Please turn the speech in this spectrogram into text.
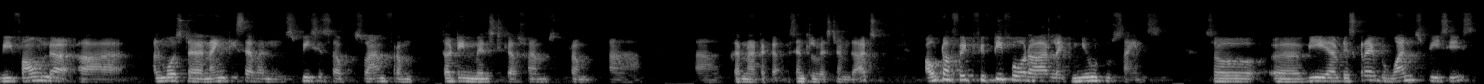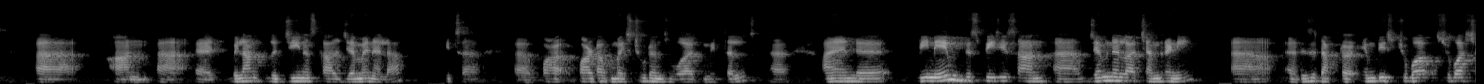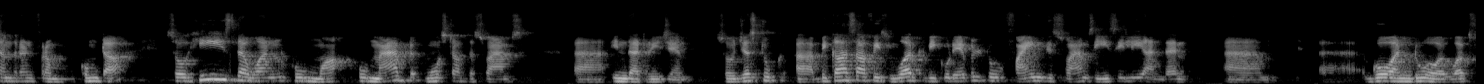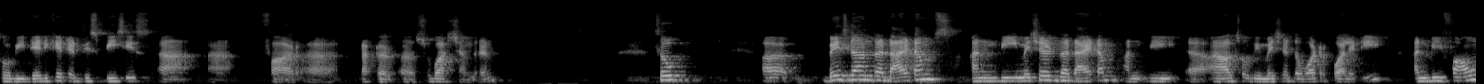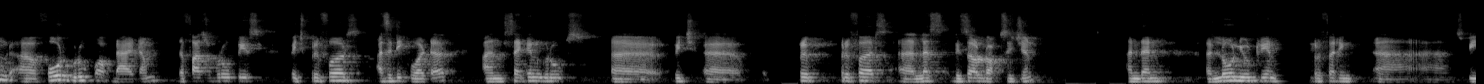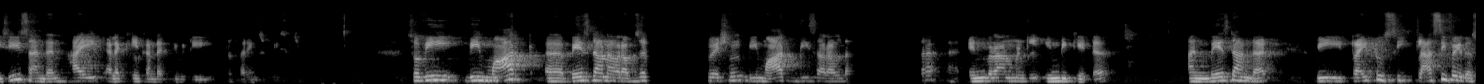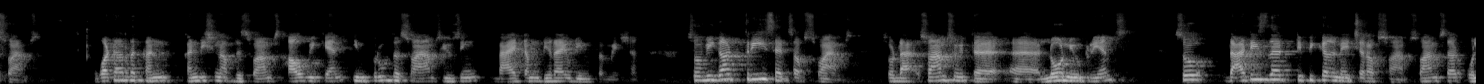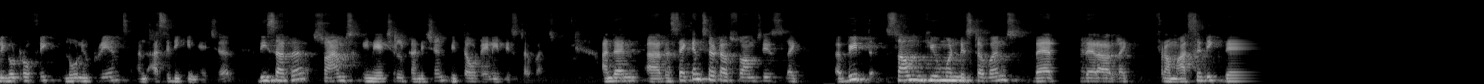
we found uh, uh almost 97 species of swamp from 13 Myristica swamps from Karnataka, Central Western Ghats. Out of it, 54 are like new to science. So uh, we have described one species uh, on uh, belong to the genus called Geminella. It's a, a part of my students' work, Mittal, and we named this species on uh, Geminella chandrani. Uh, this is Dr. M.D. Subhash Chandran from Kumta. So he is the one who, ma- who mapped most of the swamps uh, in that region. So just to, uh, because of his work, we could able to find the swamps easily and then um, uh, go and do our work. So we dedicated this species uh, for Dr. Subhash Chandran. So based on the diatoms and we measured the diatom and we uh, also we measured the water quality and we found uh, four group of diatom the first group is which prefers acidic water and second groups uh, which uh, pre prefers uh, less dissolved oxygen and then low nutrient preferring uh, species and then high electrical conductivity preferring species so we we marked based on our observation we marked these are all the environmental indicator. And based on that, we try to see classify the swamps. What are the con condition of the swamps? How we can improve the swamps using diatom derived information. So we got three sets of swamps. So swamps with uh, uh, low nutrients. So that is the typical nature of swamps. Swamps are oligotrophic, low nutrients, and acidic in nature. These are the swamps in natural condition without any disturbance. And then uh, the second set of swamps is like with some human disturbance where there are like from acidic they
